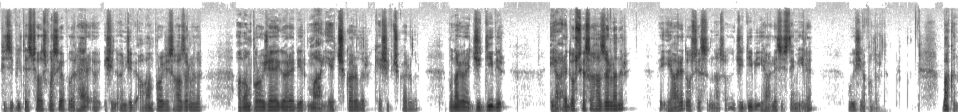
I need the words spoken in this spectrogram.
fizibilitesi çalışması yapılır. Her işin önce bir avan projesi hazırlanır. Avan projeye göre bir maliyet çıkarılır, keşif çıkarılır. Buna göre ciddi bir ihale dosyası hazırlanır ve ihale dosyasından sonra ciddi bir ihale sistemiyle bu iş yapılırdı. Bakın,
